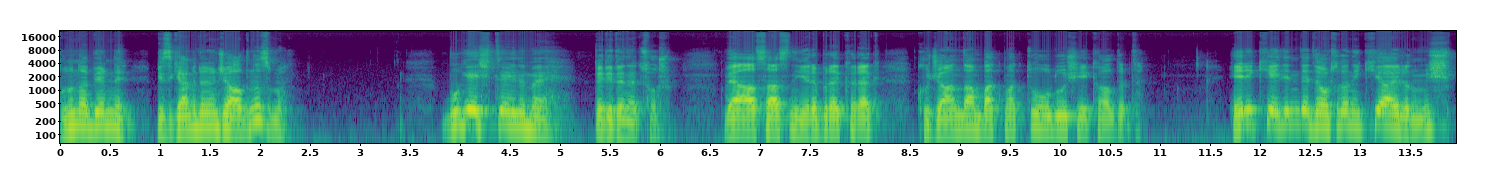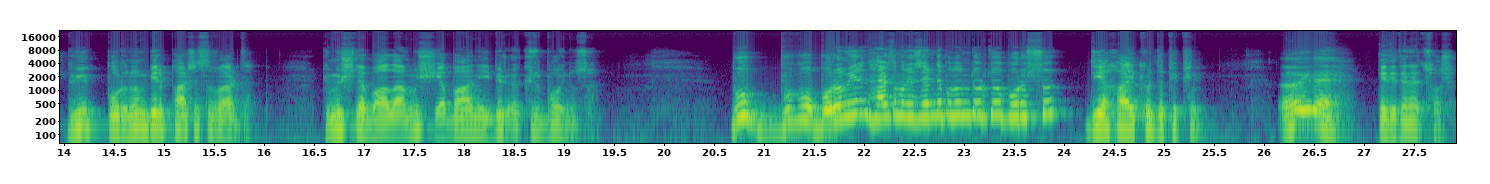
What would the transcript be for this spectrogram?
Bunun haberini biz gelmeden önce aldınız mı? Bu geçti elime, dedi Denethor ve asasını yere bırakarak kucağından bakmakta olduğu şeyi kaldırdı. Her iki elinde de ortadan ikiye ayrılmış büyük burunun bir parçası vardı. Gümüşle bağlanmış yabani bir öküz boynuzu. Bu, bu, bu Boromir'in her zaman üzerinde bulundurduğu borusu diye haykırdı Pipin. Öyle dedi Denethor.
